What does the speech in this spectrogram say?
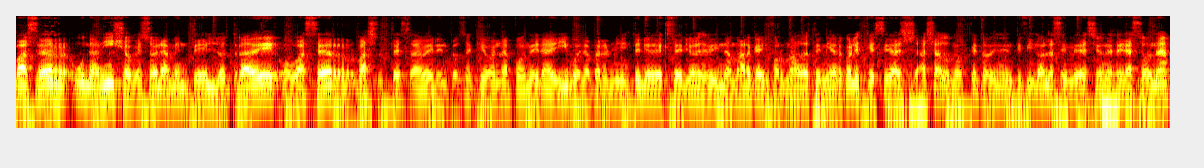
va a ser un anillo que solamente él lo trae, o va a ser, vaya usted a saber entonces qué van a poner ahí. Bueno, pero el Ministerio de Exteriores de Dinamarca ha informado este miércoles que se ha hallado un objeto no identificado en las inmediaciones de la zona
